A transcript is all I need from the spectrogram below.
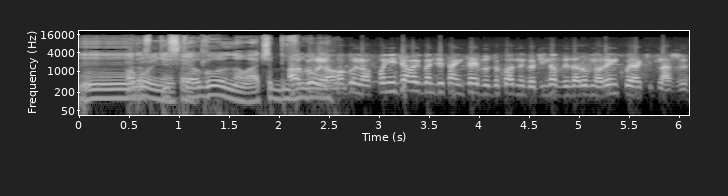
yy, Ogólnie, tak. ogólną. A czy w ogóle... Ogólną, ogólną. W poniedziałek będzie timetable dokładny godzinowy zarówno rynku, jak i plaży.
